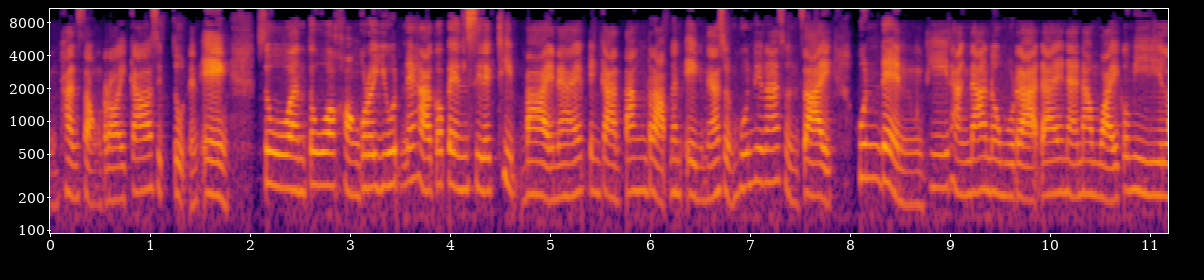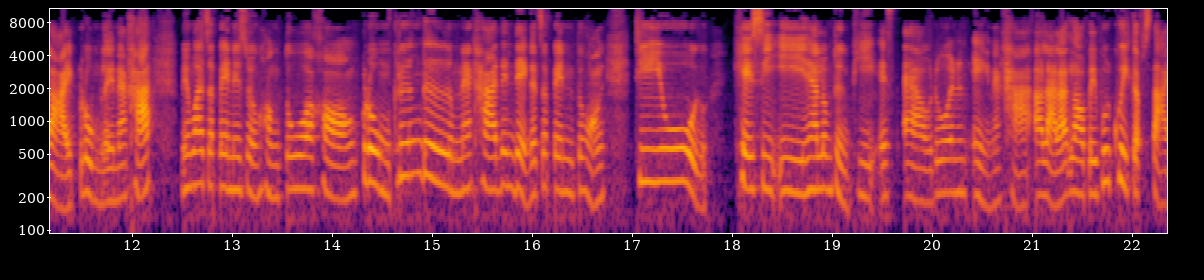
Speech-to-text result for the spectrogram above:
1,290 จุดนั่นเอง ส่วนตัวของกลยุทธ์นะคะก็เป็น selective buy นะคะให้เป็นการตั้งรับนั่นเองนะส่วนหุ้นที่น่าสนใจ หุ้นเด่นที่ทางด้านโนมุระได้แนะนำไว้ก็มีหลายกลุ่มเลยนะคะ ไม่ว่าจะเป็นในส่วนของตัวของกลุ่มเครื่องดื่มนะคะ เด่นๆก็จะเป็นตัวของที TU KCE นะรวมถึง PSL ด้วยนั่นเองนะคะ เอาล่ะแล้วเราไปพูดคุยกับสาย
